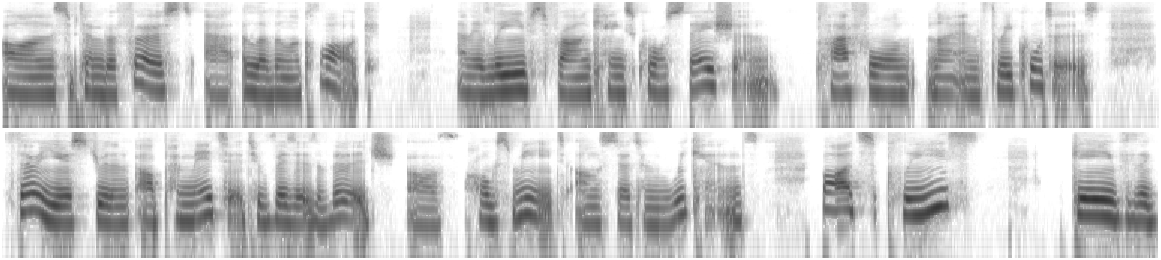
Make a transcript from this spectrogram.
on September 1st at 11 o'clock, and it leaves from King's Cross Station, platform 9 and 3 quarters. Third year students are permitted to visit the village of Hogsmeade on certain weekends, but please give the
